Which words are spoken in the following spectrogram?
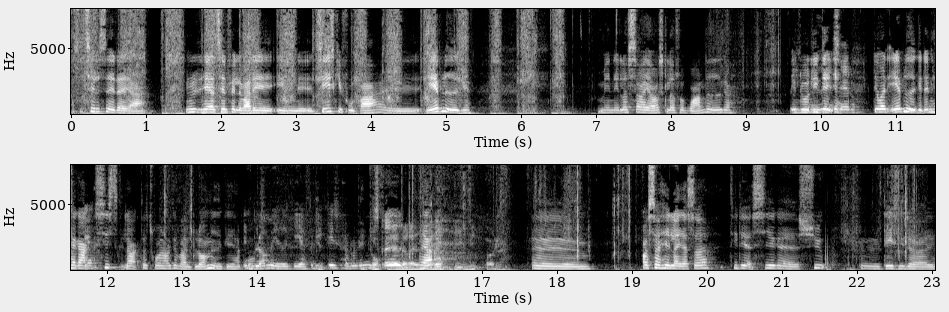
og så tilsætter jeg, nu i det her tilfælde var det en øh, teskefuld bare øh, æbleeddike, men ellers så er jeg også glad for andre eddike. Men det var lige den, du? det var et æbleeddike den her gang. Ja. Ja. Sidste gang, der tror jeg nok, det var en blommeeddike, jeg har En brugt. blommeeddike, ja, fordi det har du nemlig skrevet. Ja. Ja. Helt vildt godt. Øh, og så hælder jeg så de der cirka 7 øh, deciliter...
